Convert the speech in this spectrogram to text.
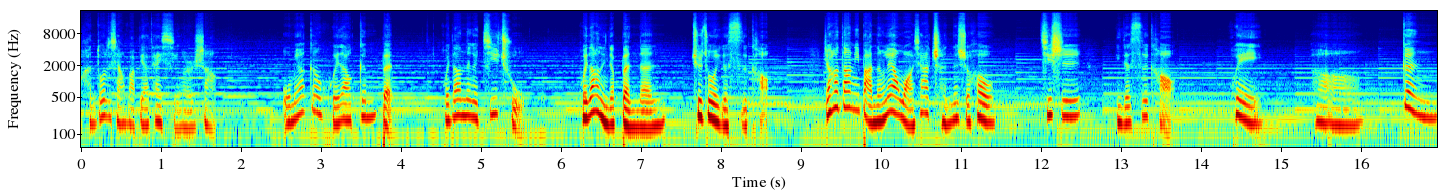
很多的想法不要太形而上，我们要更回到根本，回到那个基础，回到你的本能去做一个思考。然后，当你把能量往下沉的时候，其实你的思考会啊、更，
